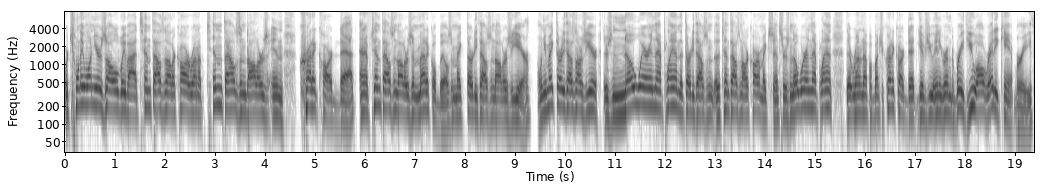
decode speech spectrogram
We're 21 years old. We buy a $10,000 car, run up $10,000 in credit card debt, and have $10,000 in medical bills and make $30,000 a year. When you make $30,000 a year, there's nowhere in that plan that 30,000, the $10,000 car makes sense. There's nowhere in that plan that running up a bunch of credit card debt gives you any room to breathe. You already can't breathe.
